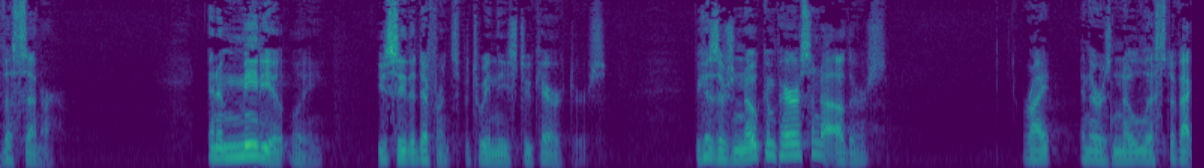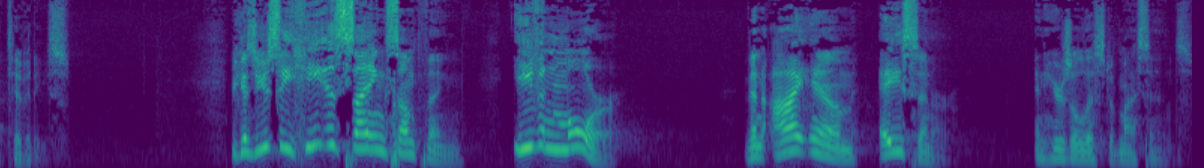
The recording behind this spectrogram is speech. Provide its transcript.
the sinner. And immediately, you see the difference between these two characters because there's no comparison to others, right? And there is no list of activities. Because you see, he is saying something even more than I am a sinner, and here's a list of my sins.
